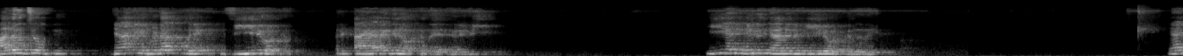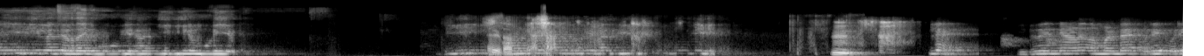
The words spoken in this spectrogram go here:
ആലോചിച്ച് നോക്ക്. ഞാൻ ഇവിടെ ഒരു വീൽ വെക്കും. ഒരു ടയർ ഇങ്ങനെ വെക്കുന്നത് ഒരു വീൽ ഈ എൻഡിൽ ഞാനൊരു വീൽ വെക്കുന്നത് ഞാൻ ഈ വീലിനെ ചെറുതായിട്ട് മൂവ് ചെയ്താൽ ഈ വീൽ മൂവ് ചെയ്യും. ഇത് തന്നെയാണ് നമ്മളുടെ ഒരു ഒരു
